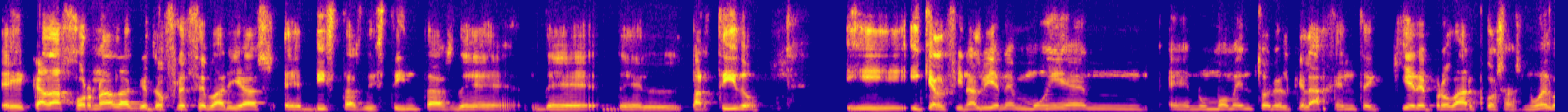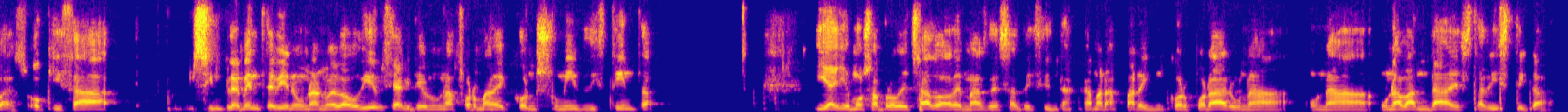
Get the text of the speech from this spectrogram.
Eh, cada jornada que te ofrece varias eh, vistas distintas del partido y, que al final viene muy en, en un momento en el que la gente quiere probar cosas nuevas o quizá simplemente viene una nueva audiencia que tiene una forma de consumir distinta y ahí hemos aprovechado, además de esas distintas cámaras, para incorporar una, banda estadística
